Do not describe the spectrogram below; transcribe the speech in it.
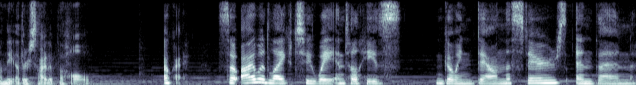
on the other side of the hall. Okay. So I would like to wait until he's going down the stairs and then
